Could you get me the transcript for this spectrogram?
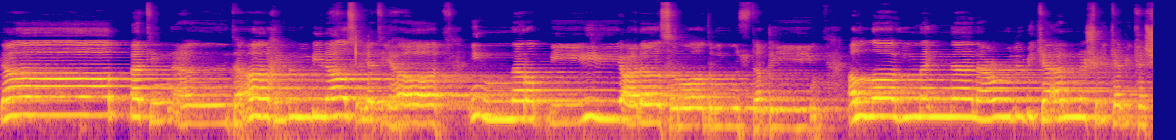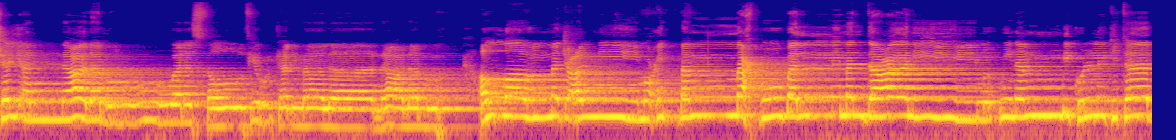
دابة أنت آخذ بناصيتها إن ربي على صراط مستقيم. اللهم إنا نعوذ بك أن نشرك بك شيئا نعلمه ونستغفرك لما لا نعلمه. اللهم اجعلني محبا محبوبا لمن دعاني مؤمنا بكل كتاب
